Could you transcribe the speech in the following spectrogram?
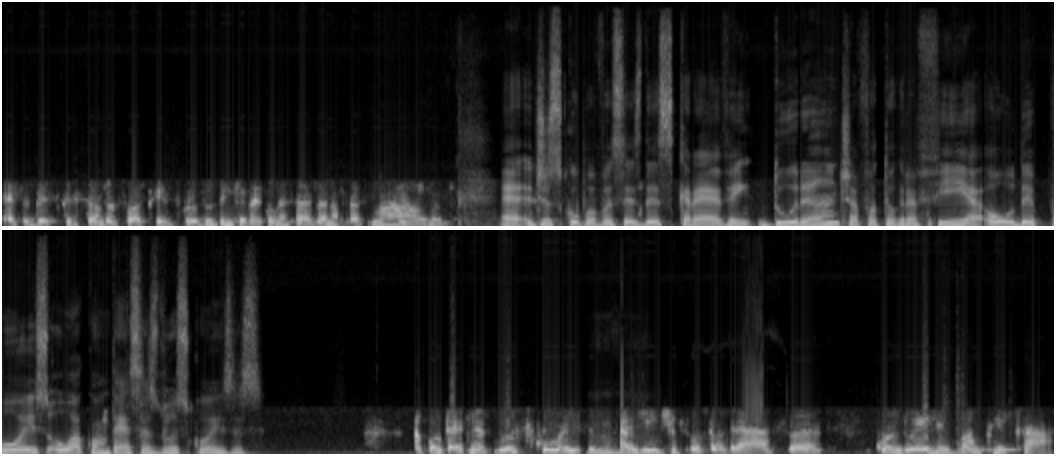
essa descrição das fotos que eles produzem, que vai começar já na próxima aula. É, desculpa, vocês descrevem durante a fotografia ou depois, ou acontece as duas coisas? Acontecem as duas coisas. Uhum. A gente fotografa quando eles vão clicar.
